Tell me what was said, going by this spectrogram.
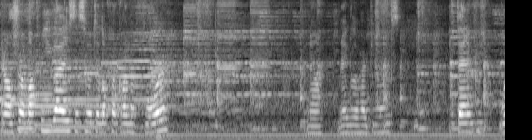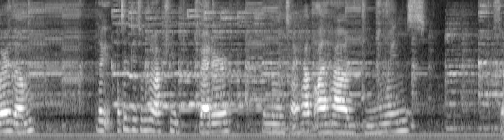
And I'll show them off for you guys. This is what they look like on the floor. No, regular harpy wings. But then if you wear them, like I think these ones are actually better than the wings I have. I have demon wings. So,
